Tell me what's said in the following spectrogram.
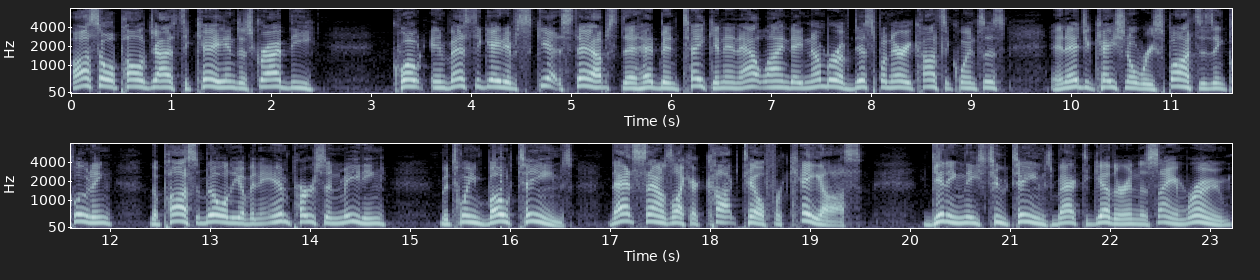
also apologized to Kay and described the quote investigative steps that had been taken and outlined a number of disciplinary consequences and educational responses, including the possibility of an in person meeting between both teams. That sounds like a cocktail for chaos, getting these two teams back together in the same room.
